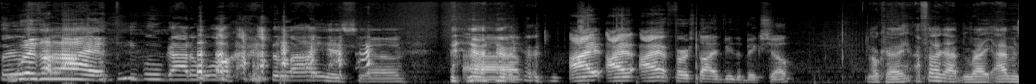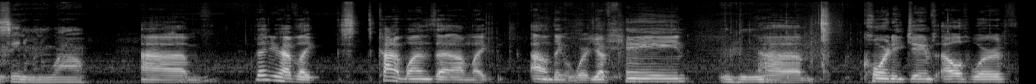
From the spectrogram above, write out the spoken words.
Dude. with Elias. People gotta walk with Elias, yo. Um, I, I I at first thought it'd be the Big Show. okay, I feel like I'd be right. I haven't seen him in a while. Um, then you have like kind of ones that I'm like I don't think would work. You have Kane, hmm um, corny James Ellsworth,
